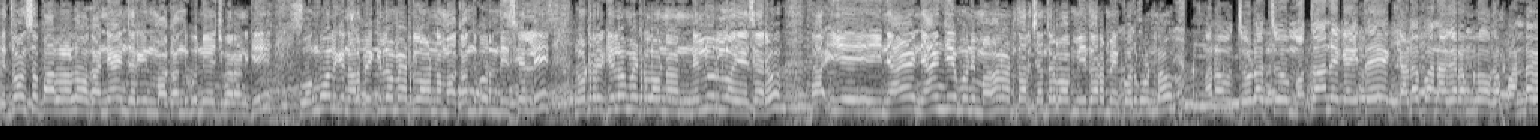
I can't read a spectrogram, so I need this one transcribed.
విధ్వంస పాలనలో ఒక అన్యాయం జరిగింది మా కందుకూరు నియోజకవర్గానికి. ఒంగోలుకి నలభై కిలోమీటర్లో ఉన్న మా కందుకూరుని తీసుకెళ్ళి నూట ఇరవై కిలోమీటర్లో ఉన్న నెల్లూరులో వేశారు. ఈ న్యాయ న్యాయం చేయమని మహానాడు చంద్రబాబు మీ ద్వారా మేము కోరుకుంటున్నాం. మనం చూడొచ్చు మొత్తానికైతే కడప నగరంలో ఒక పండగ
